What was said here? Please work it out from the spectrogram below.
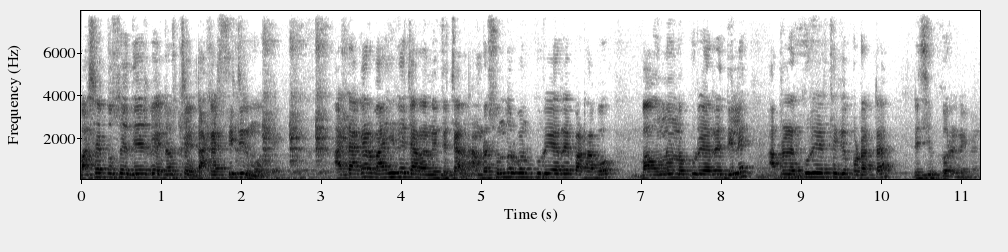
বাসায় পৌঁছে দিয়ে আসবে, এটা হচ্ছে ঢাকার সিটির মধ্যে। আর ঢাকার বাইরে যারা নিতে চান, আমরা সুন্দরবন কুরিয়ারে পাঠাবো বা অন্য অন্য কুরিয়ারে দিলে আপনারা কুরিয়ার থেকে প্রোডাক্টটা রিসিভ করে নেবেন।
